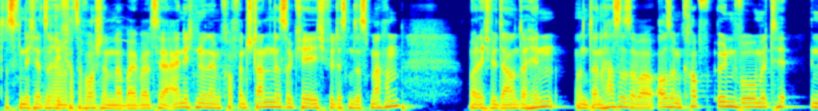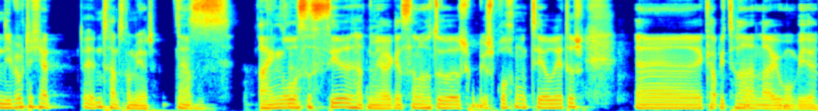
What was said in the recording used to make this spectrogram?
das finde ich halt so Ja. die krasse Vorstellung dabei, weil es ja eigentlich nur in deinem Kopf entstanden ist, okay, ich will das und das machen, oder ich will da und dahin, und dann hast du es aber aus dem Kopf irgendwo mit in die Wirklichkeit hin transformiert. Ja. Das ist, Ein großes Ziel, hatten wir ja gestern noch drüber gesprochen, theoretisch, äh, Kapitalanlagemobil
